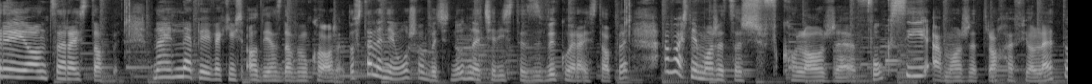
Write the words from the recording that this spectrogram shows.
kryjące rajstopy. Najlepiej w jakimś odjazdowym kolorze. To wcale nie muszą być nudne, cieliste, zwykłe rajstopy, a właśnie może coś w kolorze fuksji, a może trochę fioletu,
